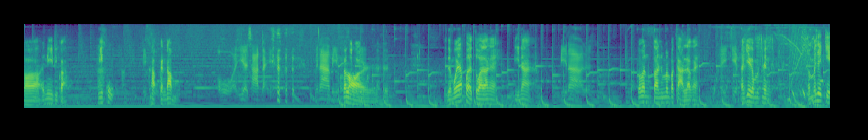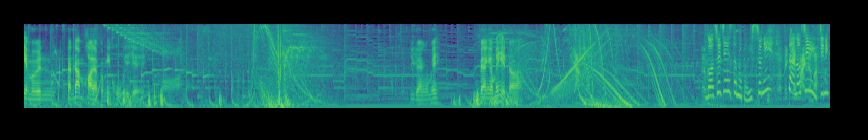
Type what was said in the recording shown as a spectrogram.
รอไอ้นี่ดีกว่า มีขู่มีขับกันดั้มโอ้โหไอ้เหี้ยชาติไหน ไม่น่ามีมั้งก็รอเดี๋ยวมันก็จะเปิดตัวแล้วไง ปีหน้า ปีหน้าเลยก็มันตอนนี้มันประกาศแล้วไงไอ้เกมไอ้เกียมันเป็น มันไม่ใช่เกมมันเป็นกันดั้มคอลแลบกับมีขู่เฉยอ๋อขอบคุณๆพี่แบงค์ยังไม่แบงค์ยังไม่เห็นเหรอยังวะ ご主人様と一緒に มันเป็นเกม 楽 ใหม่ しい หรือเปล่า 一日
